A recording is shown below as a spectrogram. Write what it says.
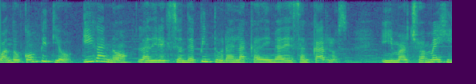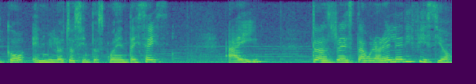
cuando compitió y ganó la dirección de pintura en la Academia de San Carlos y marchó a México en 1846. Ahí, tras restaurar el edificio,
